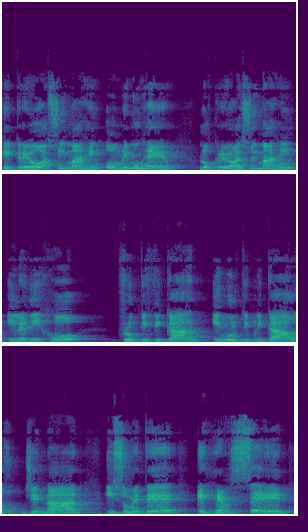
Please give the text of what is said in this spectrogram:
que creó a su imagen, hombre y mujer, los creó a su imagen y le dijo, fructificar y multiplicaos, llenar y someter, ejercer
